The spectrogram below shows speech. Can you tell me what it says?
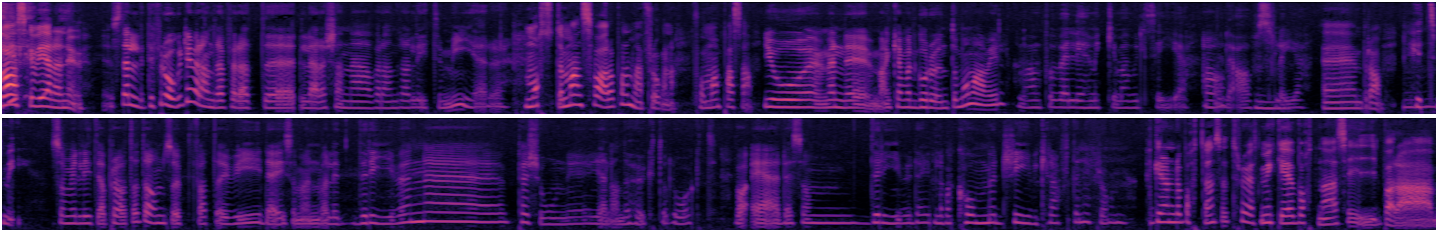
Vad ska vi göra nu? Ställa lite frågor till varandra för att eh, lära känna varandra lite mer. Måste man svara på de här frågorna? Får man passa? Jo, men eh, man kan väl gå runt om om man vill. Man får välja hur mycket man vill säga Ja. eller avslöja. Eh, bra. Hit me. Som vi lite har pratat om så uppfattar vi dig som en väldigt driven eh, person gällande högt och lågt. Vad är det som driver dig? Eller var kommer drivkraften ifrån? I grund och botten så tror jag att mycket bottnar sig i bara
